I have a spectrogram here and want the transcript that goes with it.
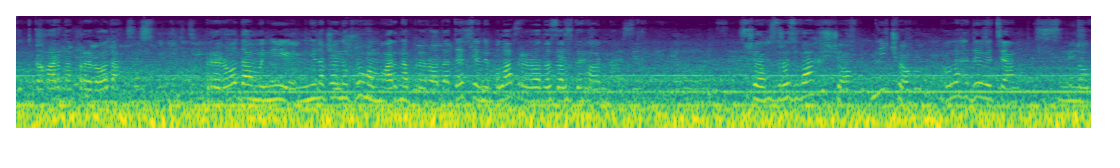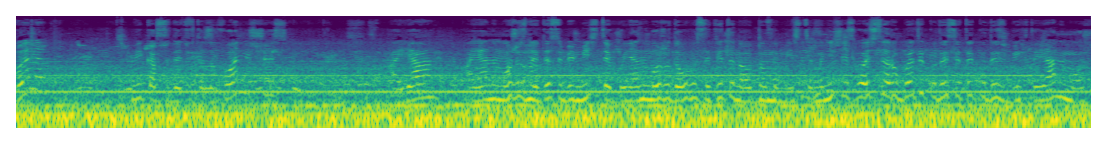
Тут така гарна природа. Природа мені, мені напевно, кругом гарна природа. Де б я не була, природа завжди гарна. Що, з розваг що? Нічого. Олег дивиться новини, Віка сидить в телефоні щось, а я, а я не можу знайти собі місця, бо я не можу довго сидіти на одному місці. Мені щось хочеться робити, кудись іти, кудись бігти. Я не можу.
